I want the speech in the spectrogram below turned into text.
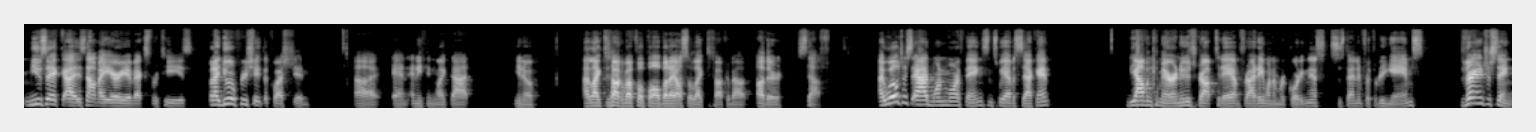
music uh, is not my area of expertise, but I do appreciate the question uh, and anything like that. You know, I like to talk about football, but I also like to talk about other stuff. I will just add one more thing since we have a second. The Alvin Kamara news dropped today on Friday when I'm recording this, suspended for three games. It's very interesting.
